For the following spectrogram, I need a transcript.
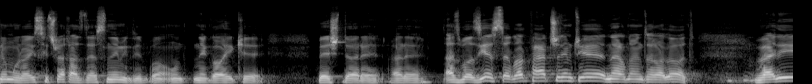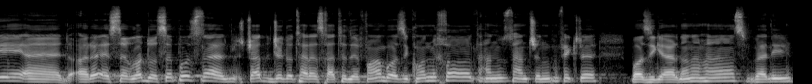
رو مورایس هیچ وقت از دست نمیده با اون نگاهی که بهش داره. آره. از بازی استقلال پرت شدیم توی نقل و انتقالات. ولی آره استقلال دو سه پست شاید جلوتر از خط دفاع هم بازیکن می‌خواد. هنوز همچنان فکر بازیگردان هم هست. ولی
